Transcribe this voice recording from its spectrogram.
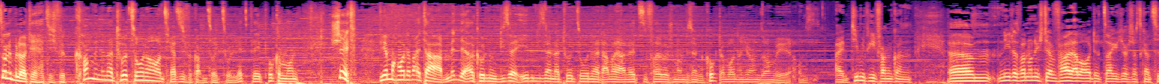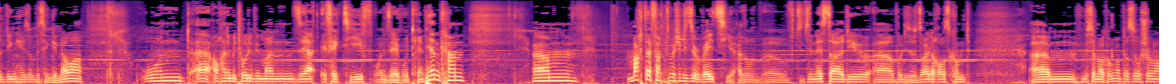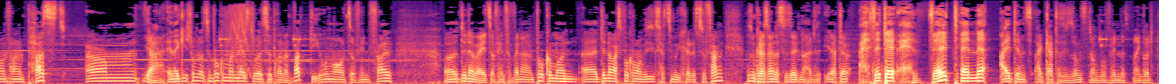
So, liebe Leute, herzlich willkommen in der Naturzone und herzlich willkommen zurück zu Let's Play Pokémon Shit. Wir machen heute weiter mit der Erkundung dieser eben dieser Naturzone. Da haben wir ja in der letzten Folge schon mal ein bisschen geguckt, aber nicht uns irgendwie uns ein Teammitglied fangen können. Ähm, nee, das war noch nicht der Fall, aber heute zeige ich euch das ganze Ding hier so ein bisschen genauer. Und äh, auch eine Methode, wie man sehr effektiv und sehr gut trainieren kann. Ähm, macht einfach zum Beispiel diese Raids hier, also äh, diese Nester, die, äh, wo diese Säule rauskommt. Ähm, müsst ihr mal gucken, ob das so schon am Anfang passt. Ähm, ja, Energiestrom aus dem Pokémon-Nest, du hast ja 300 Watt, die holen wir uns auf jeden Fall. Äh, Dinner Raids auf jeden Fall. Wenn ein Pokémon, äh, Dynamax Pokémon besiegst, hast du die Möglichkeit, es zu fangen. Also kann es sein, dass du seltene, ja, seltene, seltene Items, ah Gott, dass du sonst irgendwo findest, mein Gott.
